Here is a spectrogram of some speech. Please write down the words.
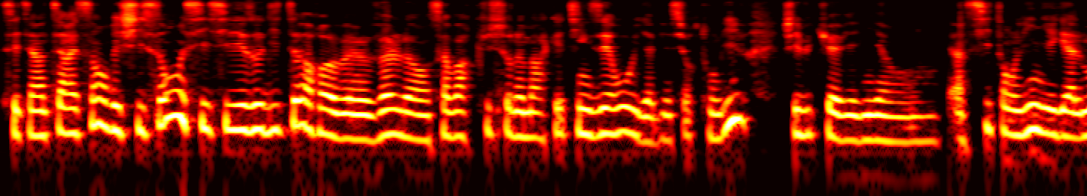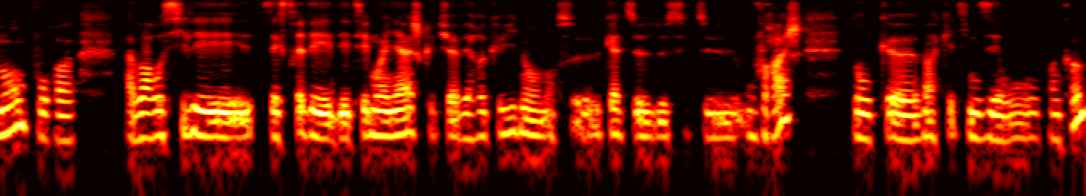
C'était intéressant, enrichissant. Et si, les auditeurs euh, veulent en savoir plus sur le marketing zéro, il y a bien sûr ton livre. J'ai vu que tu avais mis un, site en ligne également pour euh, avoir aussi les extraits des, témoignages que tu avais recueillis dans, le cadre de, cet euh, ouvrage, donc marketingzero.com,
